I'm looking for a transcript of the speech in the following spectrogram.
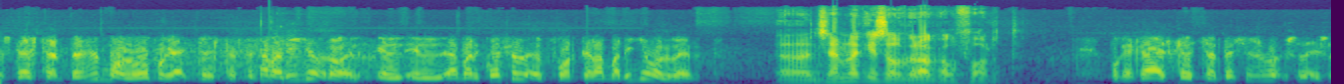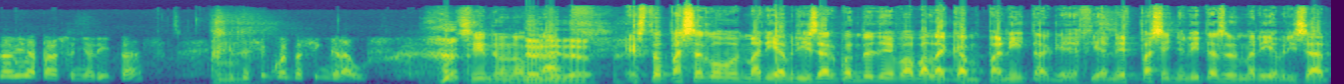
És que el xartrés és molt bo, perquè el xartrés amarillo, no, el, el, el, el, ¿cuál és el, el fort, l'amarillo o el verd? Eh, em sembla que és el groc, el fort. Porque claro, es que el xartrés es, una vida para señoritas Mm. que té 55 graus. Sí, no, no, claro. Esto pasa como en María Brizar cuando llevaba la campanita, que decían, es para señoritas el María Brizar.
